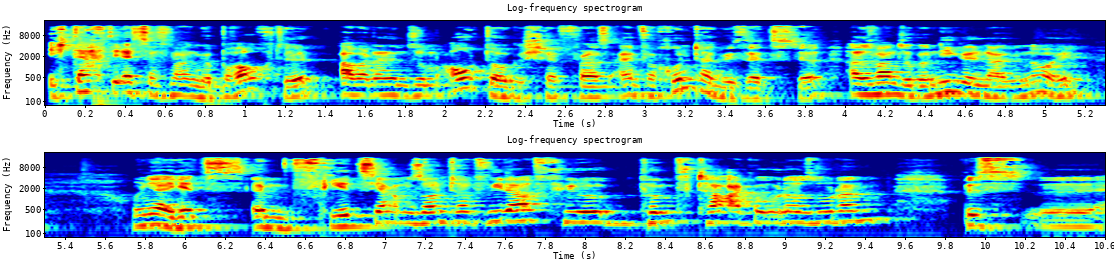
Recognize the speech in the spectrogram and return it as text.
ich dachte erst, das waren Gebrauchte, aber dann in so einem Outdoor-Geschäft war das einfach runtergesetzte. Also waren sogar niegelnagelneu. Und ja, jetzt ähm, friert's ja am Sonntag wieder für fünf Tage oder so dann, bis äh,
